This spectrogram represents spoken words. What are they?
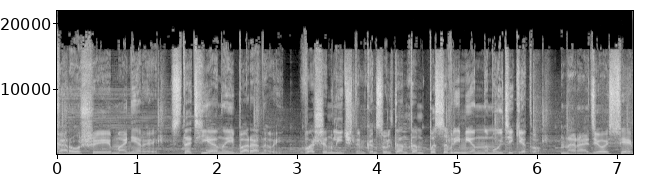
Хорошие манеры с Татьяной Барановой, вашим личным консультантом по современному этикету на Радио 7.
